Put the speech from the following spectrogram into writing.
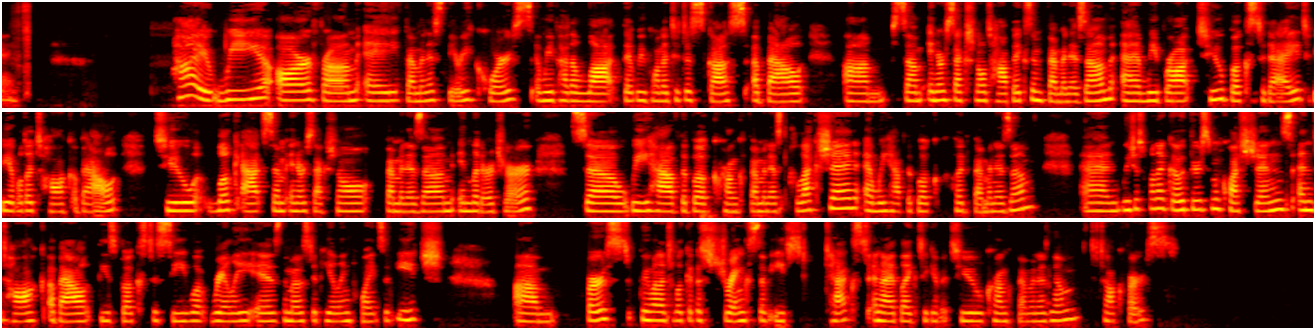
Okay. Hi, we are from a feminist theory course, and we've had a lot that we've wanted to discuss about um, some intersectional topics in feminism. And we brought two books today to be able to talk about, to look at some intersectional feminism in literature. So we have the book Crunk Feminist Collection, and we have the book Hood Feminism. And we just want to go through some questions and talk about these books to see what really is the most appealing points of each. Um, first, we wanted to look at the strengths of each text, and I'd like to give it to Crunk Feminism to talk first.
